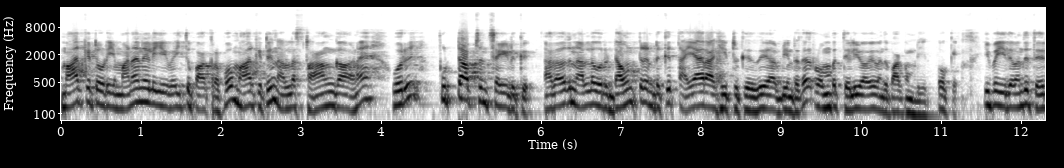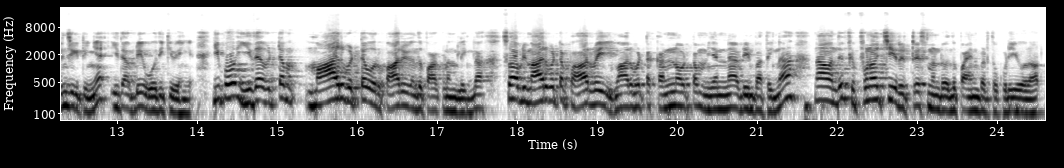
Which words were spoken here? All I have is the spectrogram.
மார்க்கெட்டோடைய மனநிலையை வைத்து பார்க்குறப்போ மார்க்கெட்டு நல்ல ஸ்ட்ராங்கான ஒரு புட் ஆப்ஷன் சைடுக்கு அதாவது நல்ல ஒரு டவுன் ட்ரெண்டுக்கு தயாராகிட்டு இருக்குது அப்படின்றத ரொம்ப தெளிவாகவே வந்து பார்க்க முடியுது. ஓகே இப்போ இதை வந்து தெரிஞ்சுக்கிட்டீங்க இதை அப்படியே ஒதுக்கி வைங்க. இப்போது இதை விட்ட மாறுபட்ட ஒரு பார்வை வந்து பார்க்கணும் இல்லைங்களா? ஸோ அப்படி மாறுபட்ட பார்வை மாறுபட்ட கண்ணோட்டம் என்ன அப்படின்னு பார்த்தீங்கன்னா நான் வந்து ஃபிஃபனோச்சி ரிட்ரேஸ்மெண்ட் வந்து பயன்படுத்தக்கூடிய ஒரு ஆள்.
